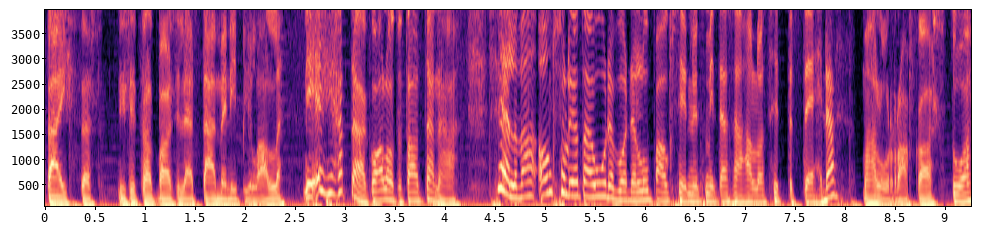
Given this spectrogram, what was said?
päissäs, niin sit sä oot vaan silleen, että tää meni pilalle. Niin ei hätää, kun aloitetaan tänään. Selvä. Onko sulla jotain uuden vuoden lupauksia nyt, mitä sä haluat sitten tehdä? Mä haluan rakastua.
